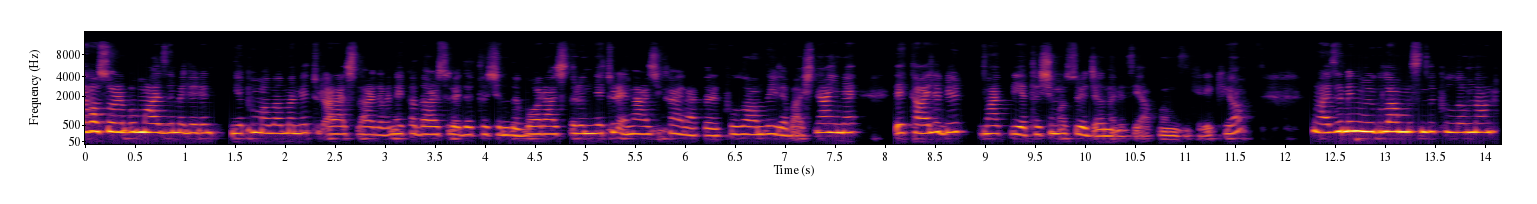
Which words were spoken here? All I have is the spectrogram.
Daha sonra bu malzemelerin yapım alanına ne tür araçlarla ve ne kadar sürede taşındığı, bu araçların ne tür enerji kaynakları kullandığı ile başlayan yine detaylı bir nakliye taşıma süreci analizi yapmamız gerekiyor. Malzemenin uygulanmasında kullanılan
